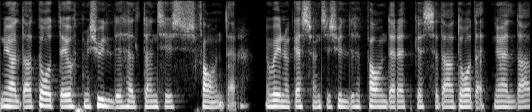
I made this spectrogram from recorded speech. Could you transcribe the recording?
nii-öelda tootejuht, mis üldiselt on siis founder või no kes on siis üldiselt founder, et kes seda toodet nii-öelda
